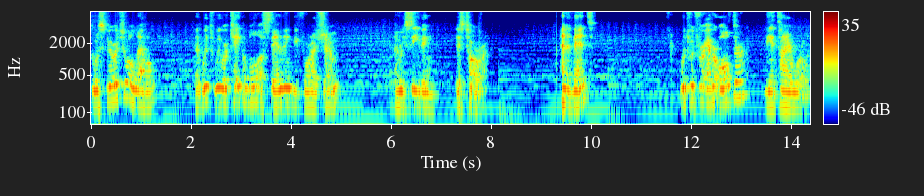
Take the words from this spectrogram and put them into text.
to a spiritual level at which we were capable of standing before Hashem and receiving His Torah. An event which would forever alter the entire world.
